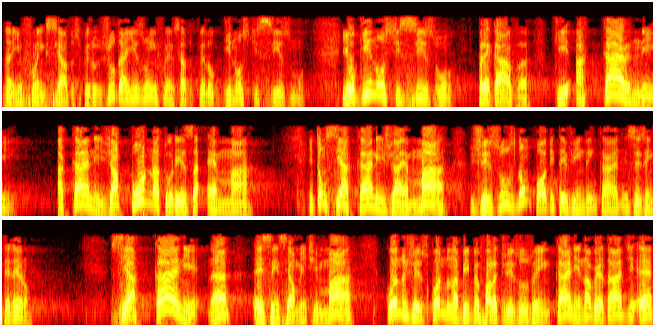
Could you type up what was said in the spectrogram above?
né, influenciados pelo judaísmo e influenciados pelo gnosticismo. E o gnosticismo pregava que a carne, a carne já por natureza é má. Então, se a carne já é má, Jesus não pode ter vindo em carne. Vocês entenderam? Se a carne né, é essencialmente má, quando, Jesus, quando na Bíblia fala que Jesus vem em carne, na verdade é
